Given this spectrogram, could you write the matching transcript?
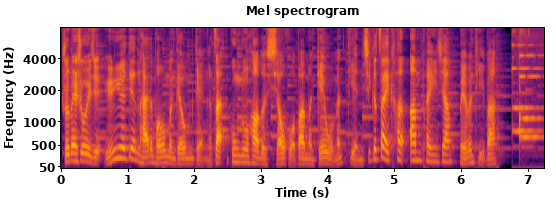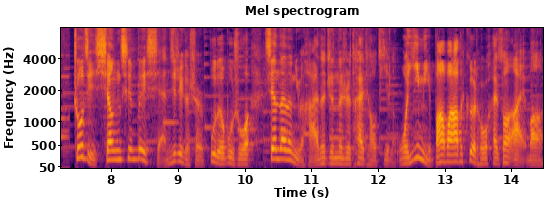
顺便说一句，云乐电台的朋友们给我们点个赞，公众号的小伙伴们给我们点击个再看，安排一下，没问题吧？说起相亲被嫌弃这个事儿，不得不说，现在的女孩子真的是太挑剔了。我一米八八的个头还算矮吗？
